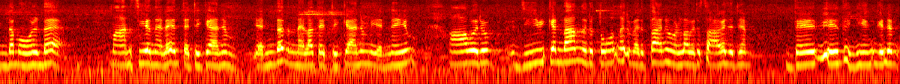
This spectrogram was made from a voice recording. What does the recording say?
എന്റെ മോളുടെ മാനസിക നിലയെ തെറ്റിക്കാനും എന്റെ നില തെറ്റിക്കാനും എന്നെയും ആ ഒരു ജീവിക്കണ്ടെന്നൊരു തോന്നൽ വരുത്താനുമുള്ള ഒരു സാഹചര്യം ദേവിയേത് ഇനിയെങ്കിലും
